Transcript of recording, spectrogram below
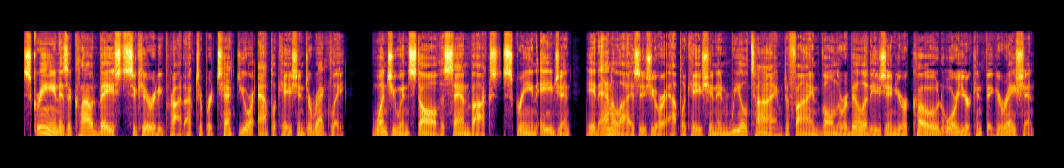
Sqreen is a cloud based security product to protect your application directly. Once you install the sandboxed Sqreen agent, it analyzes your application in real time to find vulnerabilities in your code or your configuration.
